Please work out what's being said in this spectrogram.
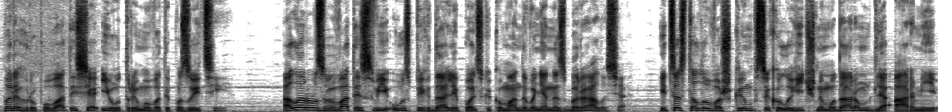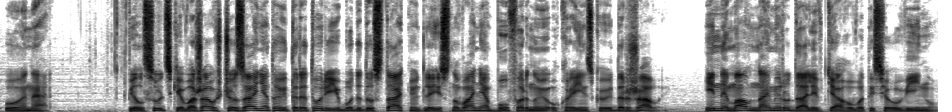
перегрупуватися і утримувати позиції. Але розвивати свій успіх далі польське командування не збиралося, і це стало важким психологічним ударом для армії УНР. Пілсудський вважав, що зайнятої території буде достатньо для існування буферної української держави, і не мав наміру далі втягуватися у війну.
